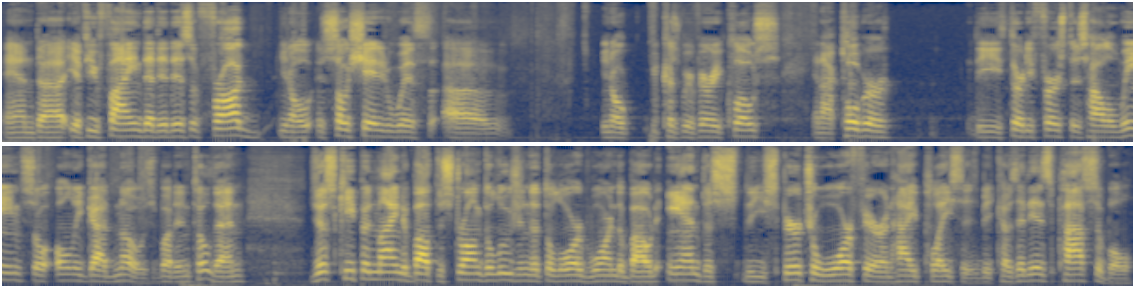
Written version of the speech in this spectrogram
And uh, if you find that it is a fraud, you know, associated with, uh, you know, because we're very close in October, the 31st is Halloween, so only God knows. But until then, just keep in mind about the strong delusion that the Lord warned about and the, the spiritual warfare in high places, because it is possible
